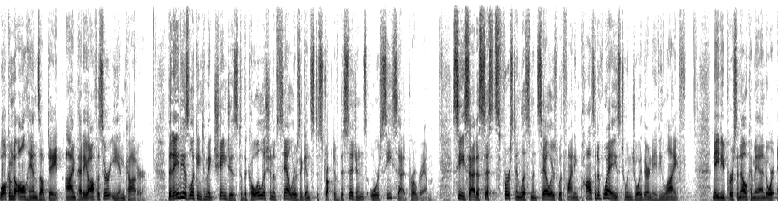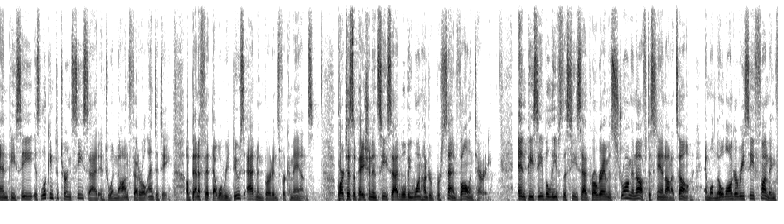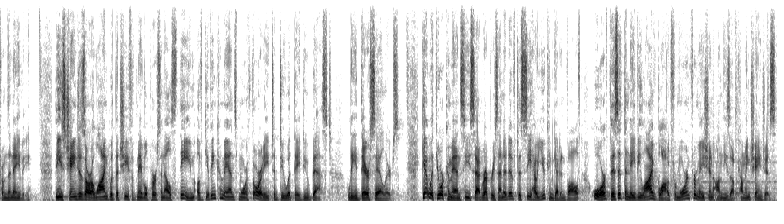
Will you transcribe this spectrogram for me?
Welcome to All Hands Update. I'm Petty Officer Ian Cotter. The Navy is looking to make changes to the Coalition of Sailors Against Destructive Decisions, or CSADD program. CSADD assists first enlistment sailors with finding positive ways to enjoy their Navy life. Navy Personnel Command, or NPC, is looking to turn CSADD into a non-federal entity, a benefit that will reduce admin burdens for commands. Participation in CSADD will be 100% voluntary. NPC believes the CSADD program is strong enough to stand on its own and will no longer receive funding from the Navy. These changes are aligned with the Chief of Naval Personnel's theme of giving commands more authority to do what they do best, lead their sailors. Get with your Command CSADD representative to see how you can get involved or visit the Navy Live blog for more information on these upcoming changes.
